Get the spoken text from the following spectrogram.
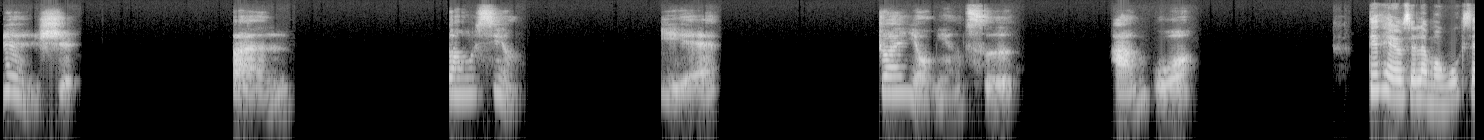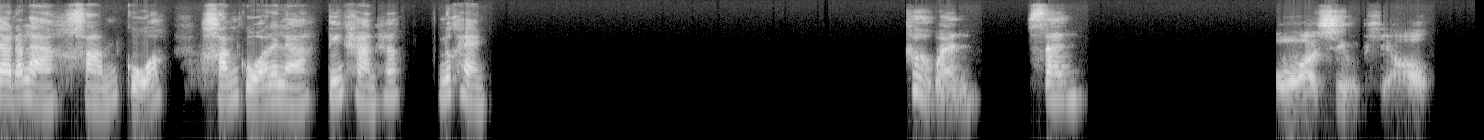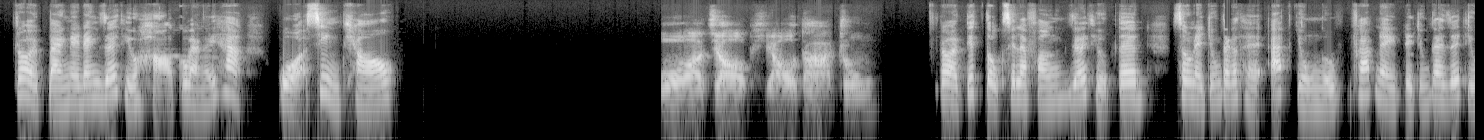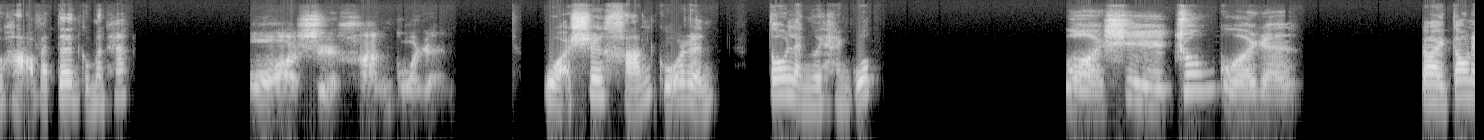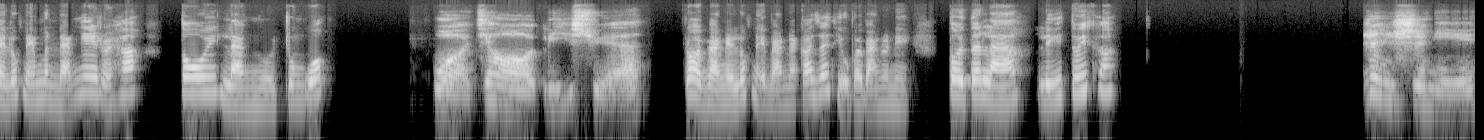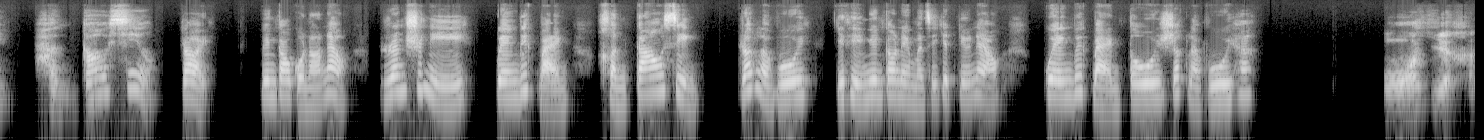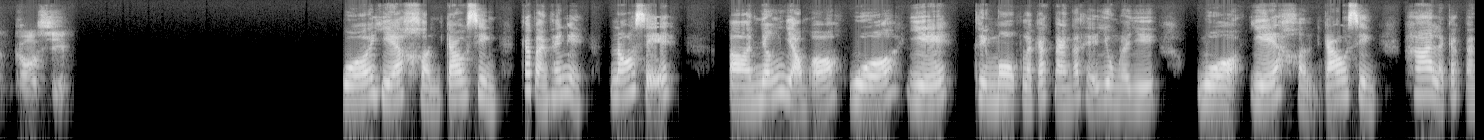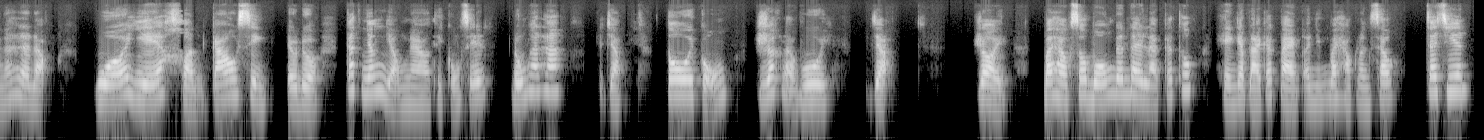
认识，很高兴， 也专有名词，韩国 Tiếp theo sẽ là một quốc gia đó là Hàn của. Hàn của ở đây là tiếng Hàn ha, nước Hàn. 课文三。我姓朴， Rồi, bạn này đang giới thiệu họ của bạn ấy ha. Của xin thiếu. 我叫朴大中， Rồi, tiếp tục sẽ là phần giới thiệu tên. Sau này chúng ta có thể áp dụng ngữ pháp này để chúng ta giới thiệu họ và tên của mình ha. 我是韩国人， Của sư Hàn của rỉnh. Tôi là người Hàn Quốc. 我是中国人， Rồi, câu này lúc nãy mình đã nghe rồi ha. Tôi là người Trung Quốc. 我叫李雪， Rồi, bạn này lúc nãy bạn đã có giới thiệu về bạn rồi nè. Tôi tên là Lý Tuyết ha. 认识你很高兴。 Rồi, nguyên câu của nó nào.认识你, quen biết bạn,很高兴, rất là vui. Vậy thì nguyên câu này mình sẽ dịch như thế nào? Quen biết bạn tôi rất là vui ha. 我也很高兴。我也很高兴. Các bạn thấy nè, nó sẽ uh, nhấn giọng ở của dễ thì một là các bạn có thể dùng là gì? Của dễ hẳn cao xin hai là các bạn có thể đọc của dễ hẳn cao xin đều được. Cách nhấn giọng nào thì cũng sẽ đúng hết ha. Được chưa? tôi cũng rất là vui. Được rồi bài học số 4 đến đây là kết thúc. Hẹn gặp lại các bạn ở những bài học lần sau. Chai chiên!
